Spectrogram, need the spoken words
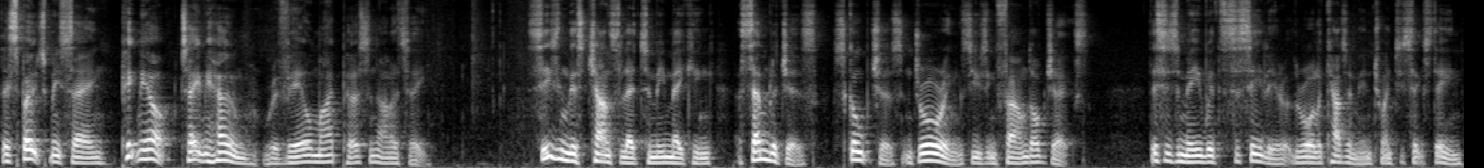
They spoke to me saying, Pick me up, take me home, reveal my personality. Seizing this chance led to me making assemblages, sculptures, and drawings using found objects. This is me with Cecilia at the Royal Academy in 2016.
